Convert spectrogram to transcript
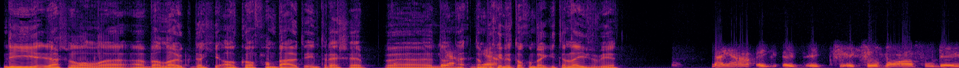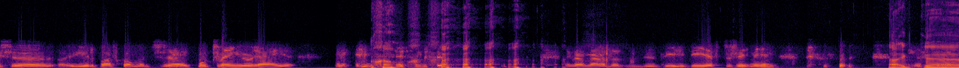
Die, dat is wel, eh, eh, wel leuk dat je ook al van buiten interesse hebt. eh, dan Ja, dan ja. begint het toch een beetje te leven weer. Nou ja, ik, ik, ik, ik vroeg me af hoe deze hierop afkwam. Want ze zei, ik moet twee uur rijden. Oh. ik dacht, nou, dat, die, die heeft er zin in. Nou, ik, eh,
